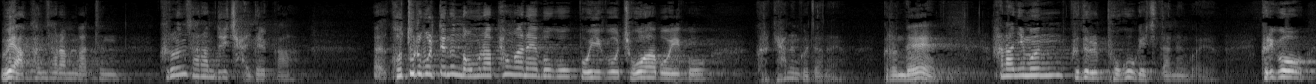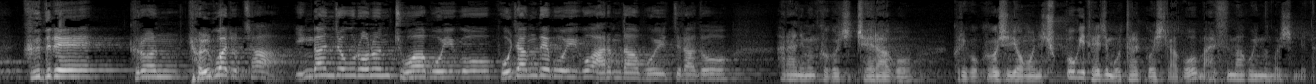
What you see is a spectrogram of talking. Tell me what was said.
왜 악한 사람 같은 그런 사람들이 잘 될까? 겉으로 볼 때는 너무나 평안해 보고 보이고 좋아 보이고 그렇게 하는 거잖아요. 그런데 하나님은 그들을 보고 계시다는 거예요. 그리고 그들의 그런 결과조차 인간적으로는 좋아 보이고 보장돼 보이고 아름다워 보일지라도 하나님은 그것이 죄라고 그리고 그것이 영원히 축복이 되지 못할 것이라고 말씀하고 있는 것입니다.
